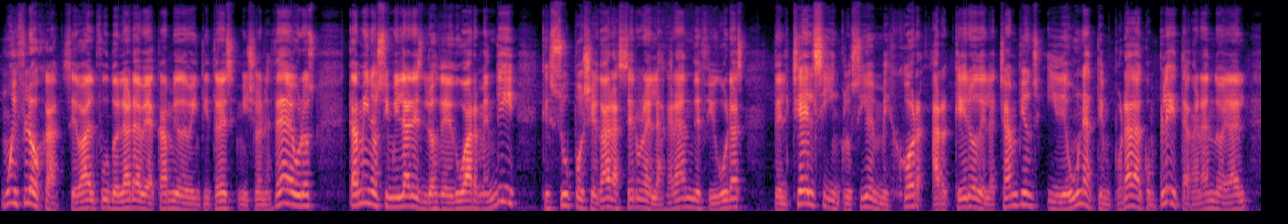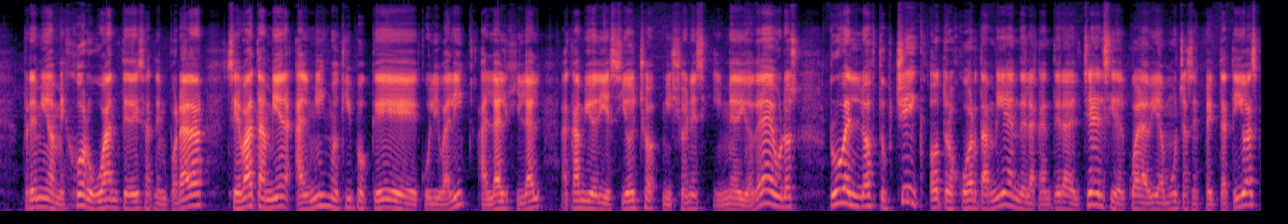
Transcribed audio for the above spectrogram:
muy floja, se va al fútbol árabe a cambio de 23 millones de euros. Caminos similares los de Eduard Mendy, que supo llegar a ser una de las grandes figuras del Chelsea, inclusive mejor arquero de la Champions y de una temporada completa, ganando el premio a mejor guante de esa temporada. Se va también al mismo equipo que Koulibaly, al Al Hilal, a cambio de 18 millones y medio de euros. Ruben Loftus-Cheek, otro jugador también de la cantera del Chelsea, del cual había muchas expectativas,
